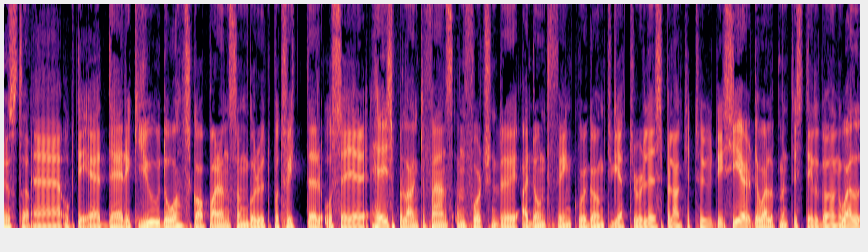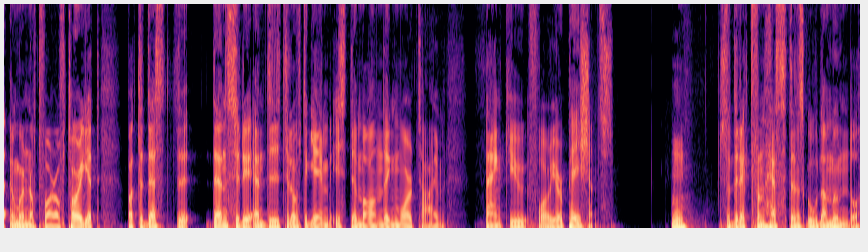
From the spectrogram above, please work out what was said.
Just det. Eh, och Det är Derek Yu, då, skaparen, som går ut på Twitter och säger Hey Spelunky fans, unfortunately I don't think we're going to get to release Spelunky 2 this year. Development is still going well and we're not far off target. But the density and detail of the game is demanding more time. Thank you for your patience. Mm. Så direkt från hästens goda mun då.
